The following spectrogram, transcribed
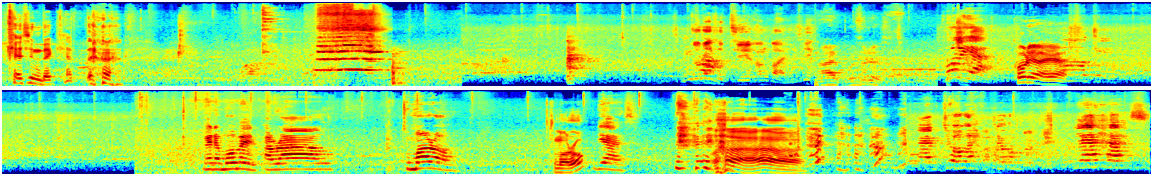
캣인데 캣? 뚫어서 뒤에 간 거 아니지? 아 뭔 소리야 진짜. Korea. 코리아 예. Okay. Wait a moment. Around tomorrow. Tomorrow? Yes. 아, I'm Jong. I'm Jong. Yes.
